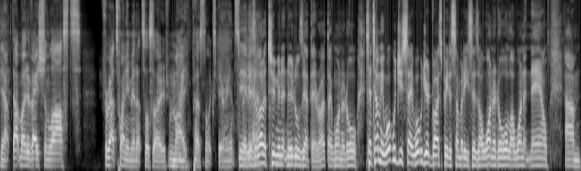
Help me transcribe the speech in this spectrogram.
Yeah, yeah. That motivation lasts for about 20 minutes or so, in mm. my personal experience. Yeah, but there's yeah. a lot of two minute noodles out there, right? They want it all. So tell me, what would you say? What would your advice be to somebody who says, I want it all, I want it now? Um,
